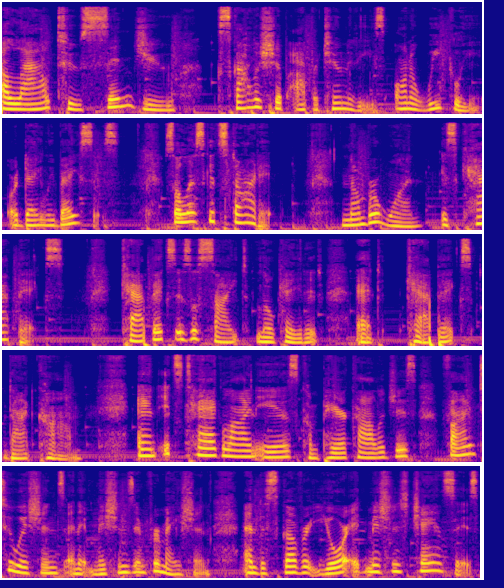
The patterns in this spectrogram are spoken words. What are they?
allowed to send you scholarship opportunities on a weekly or daily basis. So let's get started. Number one is Cappex. Cappex is a site located at cappex.com. And its tagline is Compare colleges, find tuitions and admissions information, and discover your admissions chances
